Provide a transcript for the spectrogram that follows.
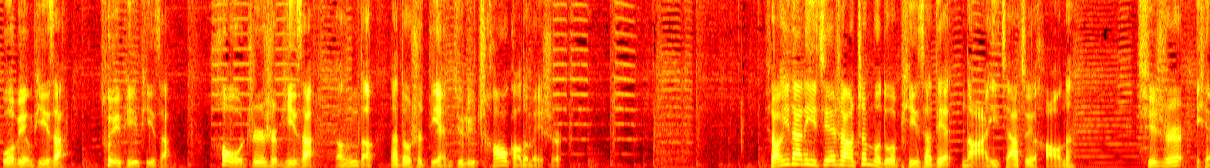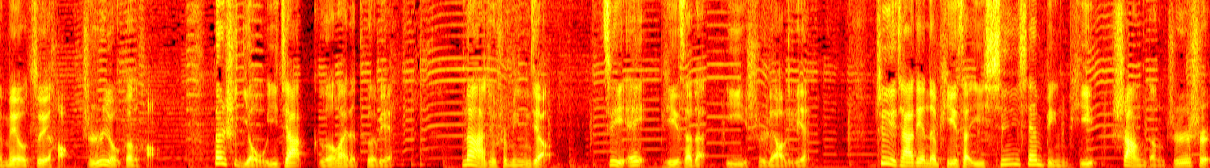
薄饼披萨、脆皮披萨、厚芝士披萨等等，那都是点击率超高的美食。小意大利街上这么多披萨店，哪一家最好呢？其实也没有最好，只有更好。但是有一家格外的特别，那就是名叫 ZA 披萨的意式料理店。这家店的披萨以新鲜饼皮、上等芝士、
